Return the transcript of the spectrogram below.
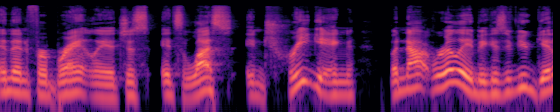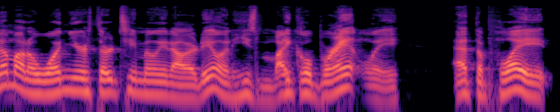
And then for Brantley, it's just it's less intriguing, but not really because if you get him on a one year, $13 million deal and he's Michael Brantley at the plate,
